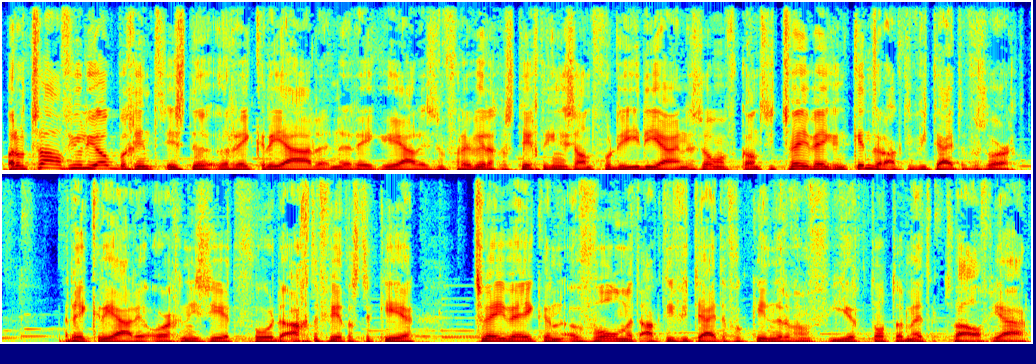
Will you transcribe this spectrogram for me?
Wat op 12 juli ook begint is de Recreade. En de Recreade is een vrijwillige stichting in Zandvoort... die ieder jaar in de zomervakantie twee weken kinderactiviteiten verzorgt. Recreade organiseert voor de 48e keer twee weken vol met activiteiten voor kinderen van 4 tot en met 12 jaar.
